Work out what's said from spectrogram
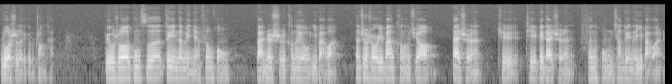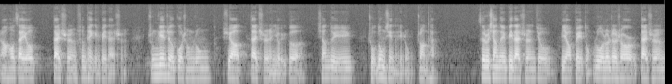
弱势的一个状态。比如说，公司对应的每年分红百分之十，可能有一百万，那这时候一般可能需要代持人去替被代持人分红相对应的一百万，然后再由代持人分配给被代持人。中间这个过程中，需要代持人有一个相对于。主动性的一种状态，所以说相对于被代持人就比较被动。如果说这时候代持人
